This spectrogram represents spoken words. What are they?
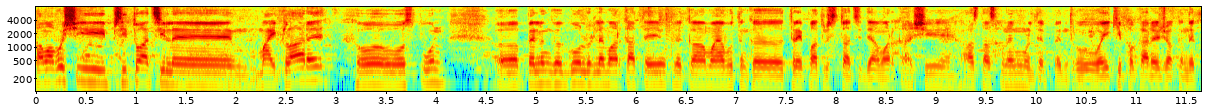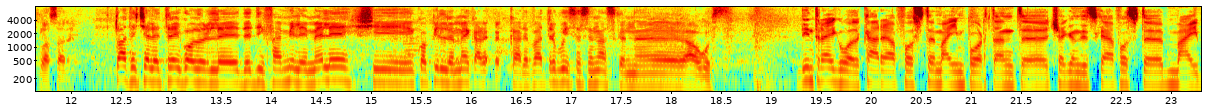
Am avut și situațiile mai clare, o, o spun. Uh, pe lângă golurile marcate, eu cred că am mai avut încă 3-4 situații de a marca și asta spune multe pentru o echipă care joacă în declasare. Toate cele trei goluri le dedic familiei mele și copilului meu care, care va trebui să se nască în uh, august. Din trei gol, care a fost mai important? Uh, ce gândiți că a fost mai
